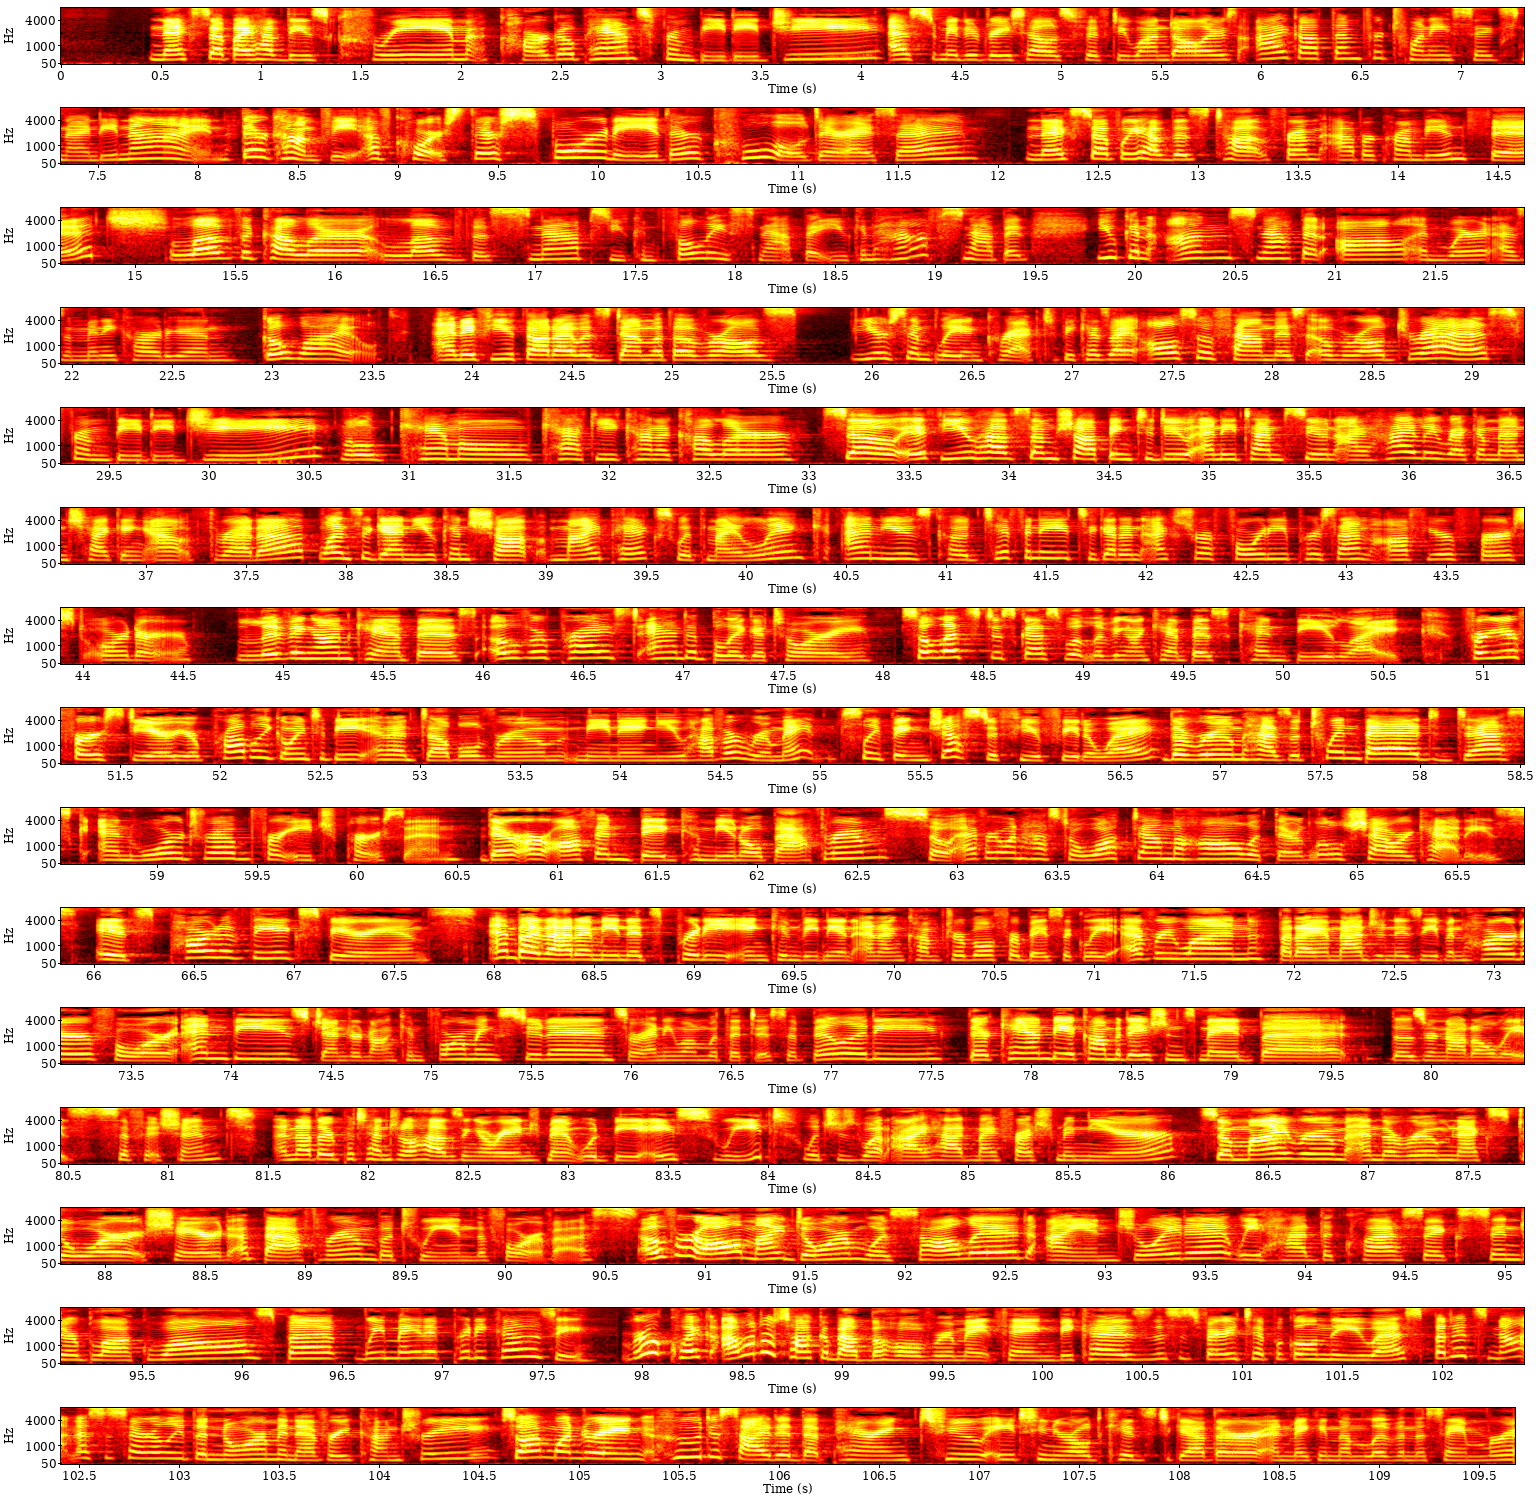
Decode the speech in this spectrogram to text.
Next up, I have these cream cargo pants from BDG. Estimated retail is $51. I got them for $26.99. They're comfy, of course. They're sporty. They're cool, dare I say. Next up, we have this top from Abercrombie and Fitch. Love the color, love the snaps. You can fully snap it, you can half snap it, you can unsnap it all and wear it as a mini cardigan. Go wild. And if you thought I was done with overalls, you're simply incorrect because I also found this overall dress from BDG, little camel khaki kind of color. So, if you have some shopping to do anytime soon, I highly recommend checking out ThredUp. Once again, you can shop my picks with my link and use code Tiffany to get an extra 40% off your first order. Living on campus, overpriced and obligatory. So let's discuss what living on campus can be like. For your first year, you're probably going to be in a double room, meaning you have a roommate sleeping just a few feet away. The room has a twin bed, desk, and wardrobe for each person. There are often big communal bathrooms, so everyone has to walk down the hall with their little shower caddies. It's part of the experience. And by that I mean it's pretty inconvenient and uncomfortable for basically everyone, but I imagine is even harder for NBs, gender nonconforming students, or anyone with a disability. There can be accommodations made, but those are not always sufficient. Another potential housing arrangement would be a suite, which is what I had my freshman year. So my room and the room next door shared a bathroom between the four of us. Overall, my dorm was solid. I enjoyed it. We had the classic cinder block walls, but we made it pretty cozy. Real quick, I want to talk about the whole roommate thing because this is very typical in the US, but it's not necessarily the norm in every country. So I'm wondering who decided that pairing two 18 year old kids together and making them live in the same room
